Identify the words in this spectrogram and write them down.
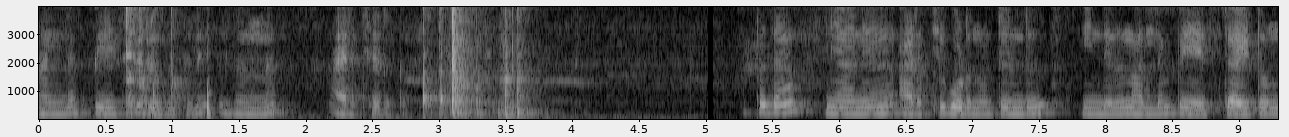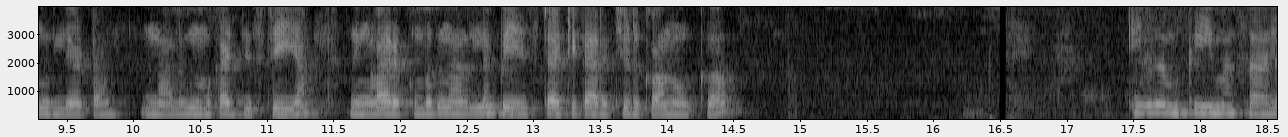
നല്ല പേസ്റ്റ് രൂപത്തിൽ ഇതൊന്ന് അരച്ചെടുക്കാം. അപ്പോൾ ഇതാ ഞാൻ അരച്ച് കൊടുത്തിട്ടുണ്ട് ഇതിന്റെത് നല്ല പേസ്റ്റ് ആയിട്ടൊന്നും ഇല്ല കേട്ടോ എന്നാലും നമുക്ക് അഡ്ജസ്റ്റ് ചെയ്യാം. നിങ്ങൾ അരക്കുമ്പോൾ ഇത് നല്ല പേസ്റ്റ് ആക്കിയിട്ട് അരച്ചെടുക്കാൻ നോക്കുക. ഇനി നമുക്ക് ഈ മസാല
